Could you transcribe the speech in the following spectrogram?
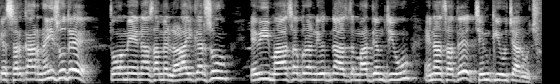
કે સરકાર નહીં સુધરે તો અમે એના સામે લડાઈ કરશું. એવી મા આશાપુરા ન્યૂઝના માધ્યમથી હું એના સાથે ચીમકી ઉચ્ચારું છું.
